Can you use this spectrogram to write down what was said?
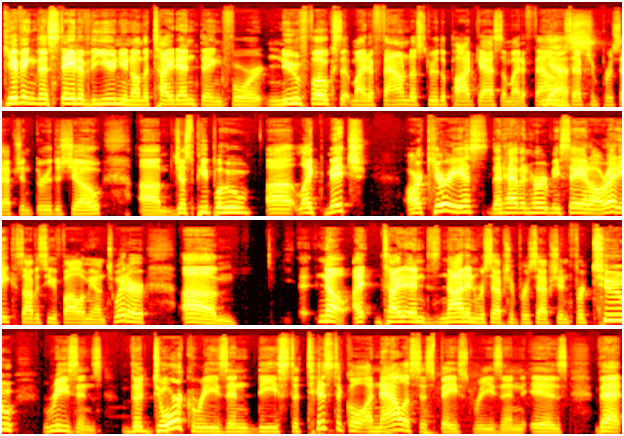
giving the state of the union on the tight end thing for new folks that might have found us through the podcast that might have found Yes. reception perception through the show. Um, just people who uh, like mitch are curious that haven't heard me say it already because obviously you follow me on twitter. Um, no I, tight end is not in reception perception for two reasons. The dork reason the statistical analysis based reason is that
